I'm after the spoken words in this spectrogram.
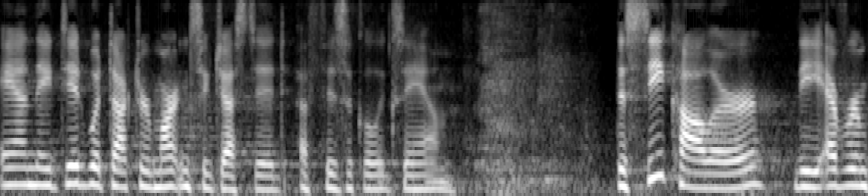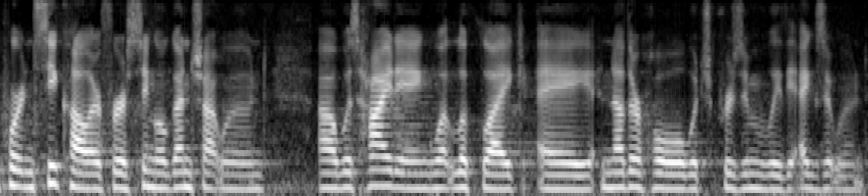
and they did what Dr. Martin suggested a physical exam. The C collar, the ever important C collar for a single gunshot wound, uh, was hiding what looked like a, another hole, which presumably the exit wound.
